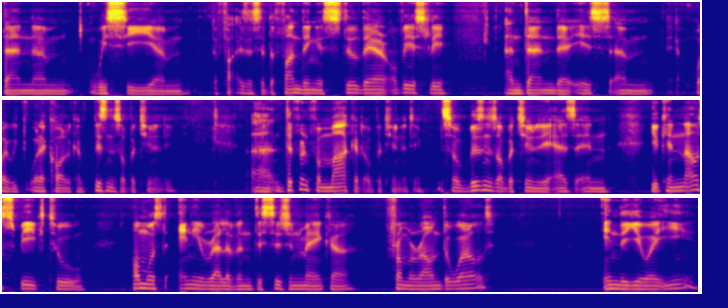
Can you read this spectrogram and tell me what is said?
Then um, we see, um, as I said, the funding is still there, obviously, and then there is um, what we what I call a business opportunity. Uh, different from market opportunity. So business opportunity, as in you can now speak to almost any relevant decision maker from around the world in the UAE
